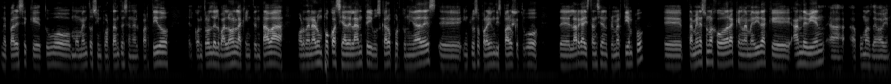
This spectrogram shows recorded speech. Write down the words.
Me parece que tuvo momentos importantes en el partido el control del balón, la que intentaba ordenar un poco hacia adelante y buscar oportunidades, eh, incluso por ahí un disparo que tuvo de larga distancia en el primer tiempo. Eh, también es una jugadora que en la medida que ande bien, a, a, Pumas le va bien.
